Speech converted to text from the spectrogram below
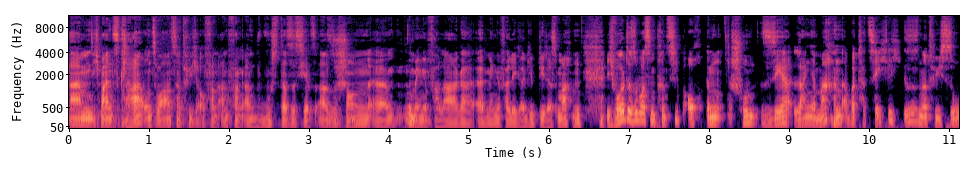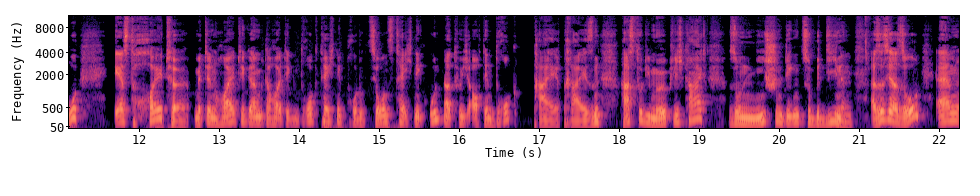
ähm, ich meine, es klar, uns war uns natürlich auch von Anfang an bewusst, dass es jetzt also schon ähm, eine Menge Verlager, äh, Menge Verleger gibt, die das machen. Ich wollte sowas im Prinzip auch ähm, schon sehr lange machen, aber tatsächlich ist es natürlich so, erst heute mit den heutigen, mit der heutigen Drucktechnik, Produktionstechnik und natürlich auch den Druckpreisen hast du die Möglichkeit, so ein Nischending zu bedienen. Also es ist ja so, ähm,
